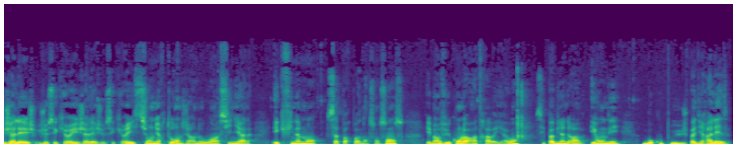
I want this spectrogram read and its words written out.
j'allège, je sécurise, j'allège, je sécurise, si on y retourne j'ai un nouveau un signal et que finalement ça part pas dans son sens, et eh bien vu qu'on l'aura travaillé avant, c'est pas bien grave. Et on est beaucoup plus, je vais pas dire à l'aise,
